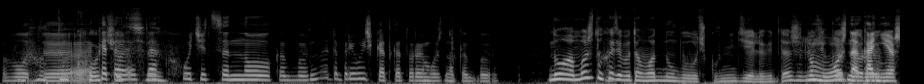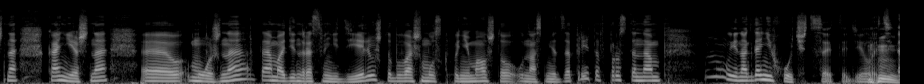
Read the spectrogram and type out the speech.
Вот, вот так э, хочется. Это, так хочется, но как бы, ну, это привычка, от которой можно как бы ну, а можно хотя бы там одну булочку в неделю? Ведь даже ну, люди, Ну, можно, которые... конечно, конечно. Э, можно там один раз в неделю, чтобы ваш мозг понимал, что у нас нет запретов, просто нам, ну, иногда не хочется это делать.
